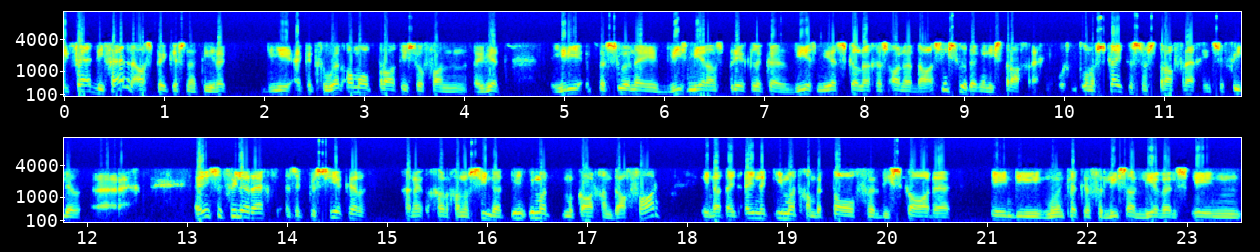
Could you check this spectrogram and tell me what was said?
Die ver, die verdere aspek is natuurlik die ek het gehoor almal praat hierso van, jy weet, hierdie persone wie is meer aanspreeklik, wie is meer skuldig as ander. Daar's nie so ding in die strafreg nie. Ons moet onderskei tussen strafreg en siviele uh, reg. En in siviele reg is ek verseker gaan gaan, gaan ons sien dat iemand mekaar gaan dagvaar en dat uiteindelik iemand gaan betaal vir die skade en die moontlike verlies aan lewens en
